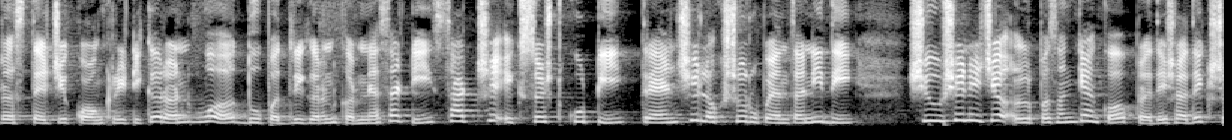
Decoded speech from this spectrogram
रस्त्याचे काँक्रिटीकरण व दुपदरीकरण करण्यासाठी सातशे एकसष्ट कोटी त्र्याऐंशी लक्ष रुपयांचा निधी शिवसेनेचे अल्पसंख्याक प्रदेशाध्यक्ष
